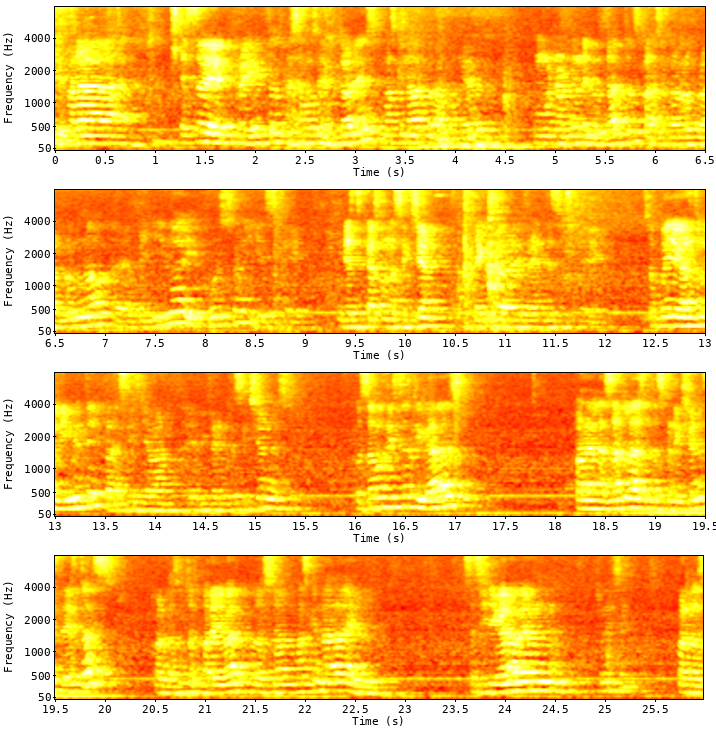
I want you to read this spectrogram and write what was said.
Bueno, para este proyecto utilizamos vectores, más que nada para poner un orden de los datos, para separarlo por alumno, eh, apellido y curso, y este, en este caso una sección, ya que puede haber diferentes, este, se puede llegar hasta un límite para así llevar eh, diferentes secciones. Usamos listas ligadas para enlazar las, las conexiones de estas con las otras, para llevar, o sea, más que nada el, o sea, si llegara a haber un, ¿cómo dice? Los,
